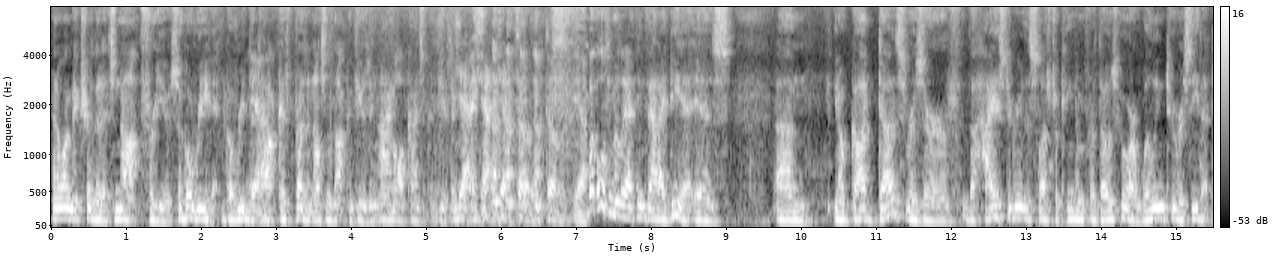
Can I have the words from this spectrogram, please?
and I want to make sure that it's not for you. So go read it. Go read the Yeah. talk because President Nelson's not confusing. I'm all kinds of confusing. yeah. Yeah. Yeah. Totally. Totally. Yeah. But ultimately, I think that idea is, um, you know, God does reserve the highest degree of the celestial kingdom for those who are willing to receive it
